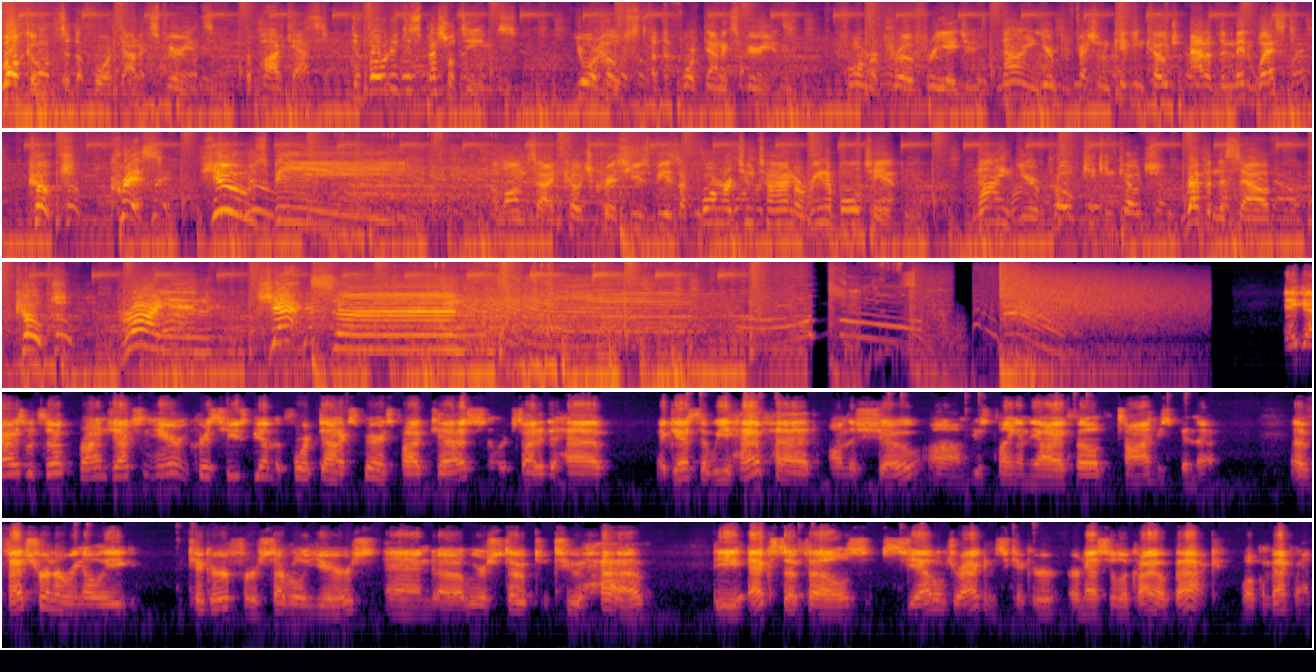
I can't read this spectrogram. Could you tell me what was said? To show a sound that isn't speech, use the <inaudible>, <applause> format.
Welcome to the Fourth Down Experience, the podcast devoted to special teams. Your host of the Fourth Down Experience, former pro free agent, nine year professional kicking coach out of the Midwest, Coach Chris Hughesby. Alongside Coach Chris Hughesby is a former two time Arena Bowl champ, nine year pro kicking coach, repping the South, Coach Brian Jackson. Hey guys, what's up? Brian Jackson here and Chris Hughesby on the Fourth Down Experience podcast. And we're excited to have a guest that we have had on the show. Um, he was playing in the IFL at the time. He's been a, a veteran Arena League kicker for several years. And uh, we are stoked to have the XFL's Seattle Dragons kicker, Ernesto Lacayo, back. Welcome back, man.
